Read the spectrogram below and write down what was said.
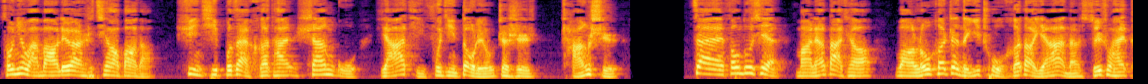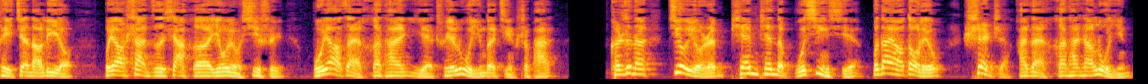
重庆晚报六月二十七号报道，汛期不在河滩、山谷、崖体附近逗留，这是。常识，在丰都县马良大桥往龙河镇的一处河道沿岸呢，随处还可以见到立有“不要擅自下河游泳戏水，不要在河滩野炊露营”的警示牌。可是呢，就有人偏偏的不信邪，不但要逗留，甚至还在河滩上露营。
